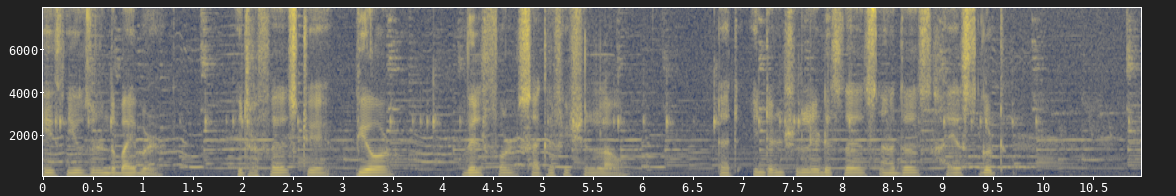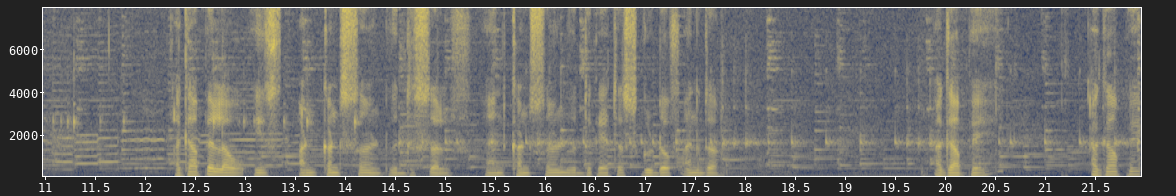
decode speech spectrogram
is used in the Bible, it refers to a pure, willful, sacrificial love that intentionally desires another's highest good. Agape love is unconcerned with the self and concerned with the greatest good of another. Agape Agape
